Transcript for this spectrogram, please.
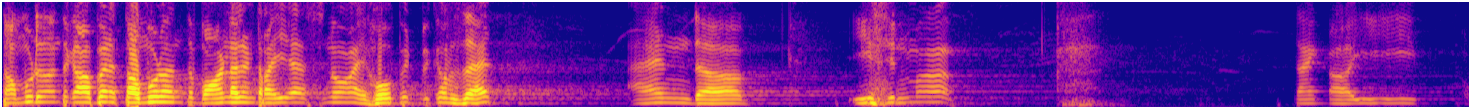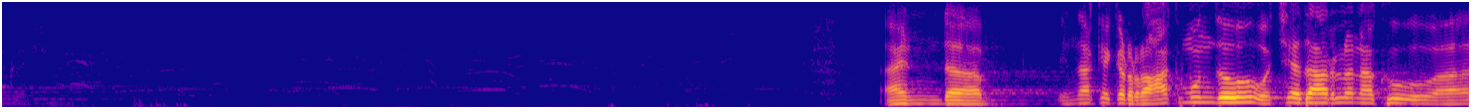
తమ్ముడు అంత కాకపోయినా తమ్ముడు అంత బాగుండాలని ట్రై చేస్తున్నాం I hope it becomes that and ఈ సినిమా థ్యాంక్ uh, ఈ అండ్ uh, ఇందాక ఇక్కడ రాకముందు వచ్చే దారిలో నాకు uh,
